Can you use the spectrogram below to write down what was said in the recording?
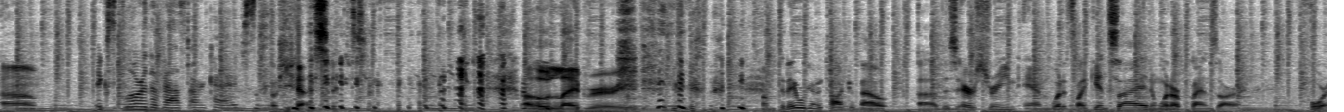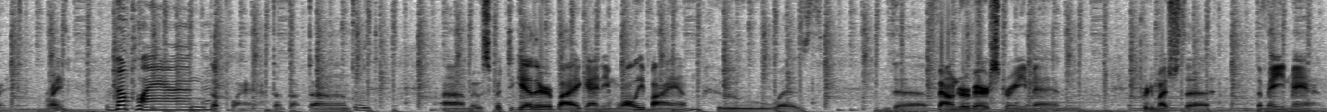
Um, Explore the vast archives. oh, yes, it's whole library. um, today we're going to talk about uh, this Airstream and what it's like inside and what our plans are for it. Right? The plan. The plan. Dun, dun, dun. Um, it was put together by a guy named Wally Byam, who was the founder of Airstream and pretty much the the main man.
